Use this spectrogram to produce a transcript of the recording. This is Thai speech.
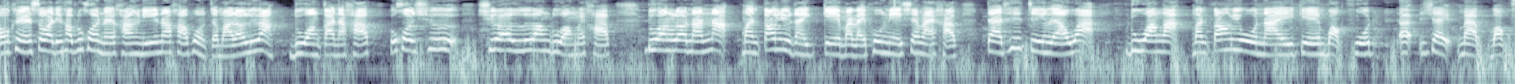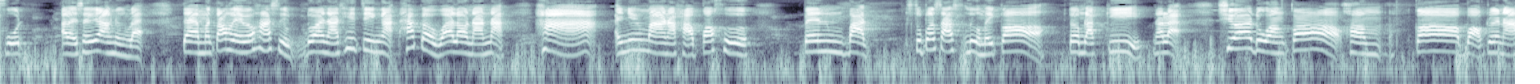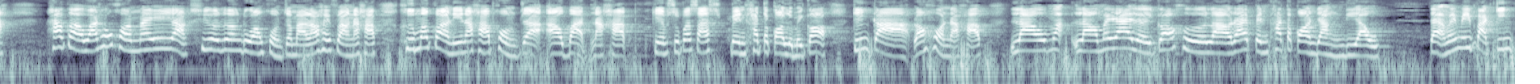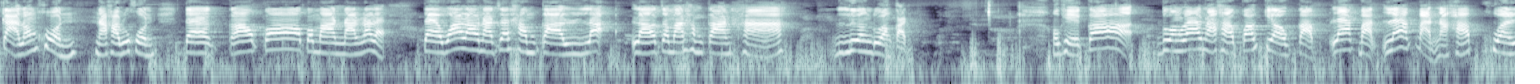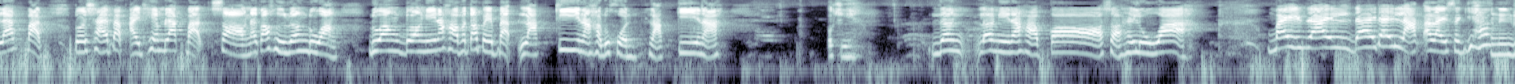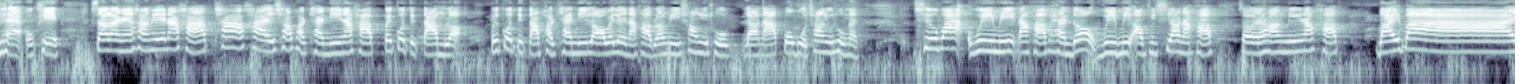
โอเค สวัสดีครับทุกคนในครั้งนี้นะคะผมจะมาเล่าเรื่องดวงกันนะครับ ทุกคนชื่อเชื่อเรื่องดวงไหมครับ ดวงเรานั้นน่ะ มันต้องอยู่ในเกมอะไรพวกนี้ใช่ไหมครับ แต่ที่จริงแล้วอะดวงอะ มันต้องอยู่ในเกมบล็อกฟุตเออไม่ใช่แมปบอกฟุตอะไรสักอย่างหนึ่งแหละ แต่มันต้องเลเวล50ด้วยนะที่จริงอะ ถ้าเกิดว่าเรานั้นน่ะ หาไอ้นี่มานะครับก็คือ เป็นบัตรซูเปอร์ซัสหรือไม่ก็เติมลัคกี้นั่นแหละ เชื่อดวงก็คำก็บอกด้วยนะ ถ้าเกิดว่าทุกคนไม่อยากเชื่อเรื่องดวง ผมจะมาเล่าให้ฟังนะครับ คือเมื่อก่อนนี้นะคะผมจะเอาบัตรนะครับเกมซูเปอร์ซัสเป็นฆาตกรหรือไม่ก็กิ้งก่าร้องหนนะครับ เราม่เราไม่ได้เลยก็คือเราได้เป็นฆาตกรอย่างเดียว แต่ไม่มีปัดกิ้งก่าล่องขนนะคะ ทุกคน แต่เราก็ประมาณนั้นนั่นแหละ แต่ว่าเรานะจะทำการละเราจะมาทำการหาเรื่องดวงกัน โอเคก็ดวงแรกนะครับก็เกี่ยวกับแลกบัตรแลกบัตรนะครับควรแลกบัตร โดยใช้แบบไอเทมแลกบัตรสองนั่นก็คือเรื่องดวง ดวงดวงนี้นะคะมันต้องเป็นแบบลัคกี้นะคะ ทุกคนลัคกี้นะ โอเค เรื่องเรื่องนี้นะครับก็สอนให้รู้ว่า ไม่ได้ได้ได้รักอะไรสักอย่างหนึ่งแหละโอเคสำหรับในครั้งนี้นะครับ ถ้าใครชอบพอดแคสต์นี้นะครับ ไปกดติดตามเหรอไปกดติดตามพอดแคสต์นี้รอไว้เลยนะครับเรามีช่อง YouTube แล้วนะโปรโมทช่อง YouTube หน่อยชื่อว่า v m e นะครับ handle v m e official นะครับสำหรับในครั้งนี้นะครับบายบาย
